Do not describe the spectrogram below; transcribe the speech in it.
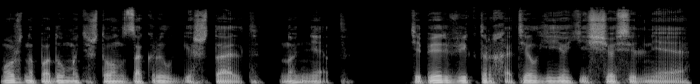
Можно подумать, что он закрыл гештальт, но нет. Теперь Виктор хотел ее еще сильнее.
